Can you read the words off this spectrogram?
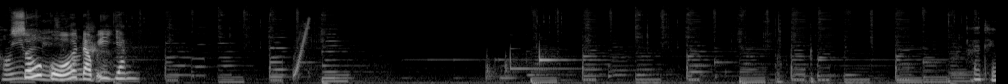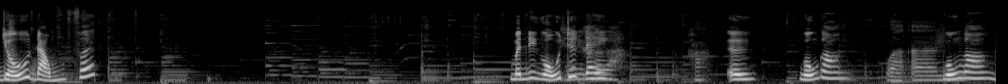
À. Số của đọc y văn Chủ động phết. Mình đi ngủ trước đây. Ừ Ngủ ngon. Ngủ ngon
